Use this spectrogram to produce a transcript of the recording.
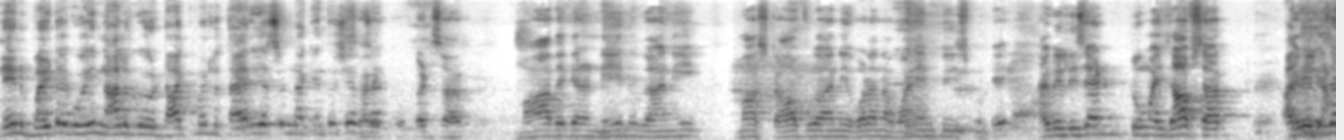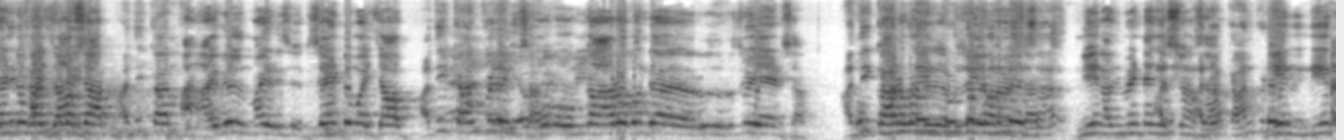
నేను బయటకు పోయి నాలుగు డాక్యుమెంట్లు తయారు చేస్తున్నా నాకు సార్ ఒకటి సార్ మా దగ్గర నేను కానీ మా స్టాఫ్ కానీ ఎవడన్నా వన్ ఎంపీ తీసుకుంటే I will resign to my job sir I will resign to my job. Sir అది. I will my resign to my job అది కాన్ఫిడెన్స్ ఒక్క ఆరోపణ రుజువు చేయండి సార్ అది. సార్. నేను అది మెయింటైన్ చేస్తున్నాను అది సార్. నేను నేను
